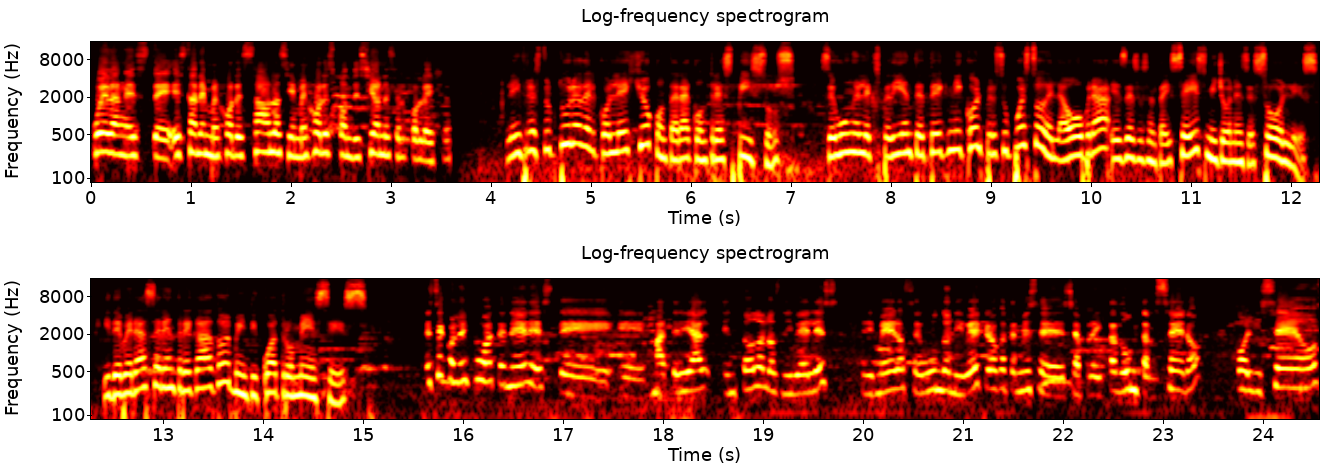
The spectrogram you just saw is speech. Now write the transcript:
puedan este, estar en mejores aulas y en mejores condiciones el colegio. La infraestructura del colegio contará con tres pisos. Según el expediente técnico, el presupuesto de la obra es de 66 millones de soles y deberá ser entregado en 24 meses. Este colegio va a tener este eh, material en todos los niveles, primero, segundo nivel, creo que también se, ha proyectado un tercero, coliseos,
